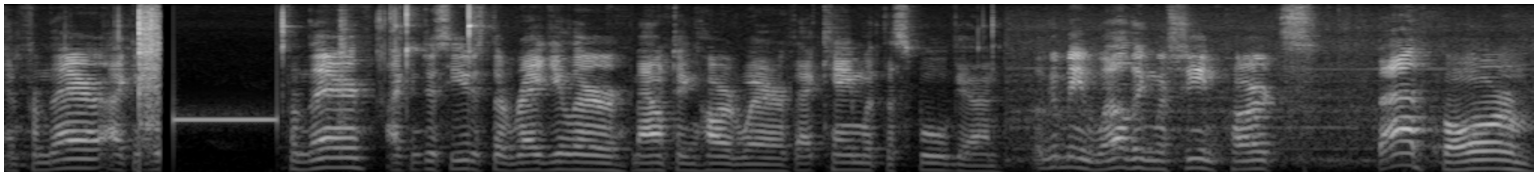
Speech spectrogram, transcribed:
And from there, I can from there, I can just use the regular mounting hardware that came with the spool gun. Look at me welding machine parts. Bad form.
